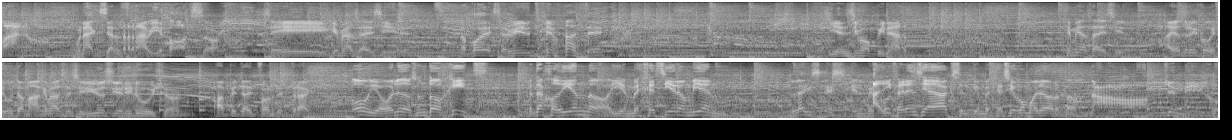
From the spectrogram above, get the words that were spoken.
mano. Un Axel rabioso. Sí, ¿qué me vas a decir? No podés servirte mate y encima opinar. ¿Qué me vas a decir? Hay otro disco que te gusta más. ¿Qué me vas a decir? Use Your Illusion. Appetite for Destruction. Obvio, boludo, son todos hits. Me estás jodiendo y envejecieron bien. Es el mejor. A diferencia de Axel, que envejeció como el orto. No, ¿quién dijo?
